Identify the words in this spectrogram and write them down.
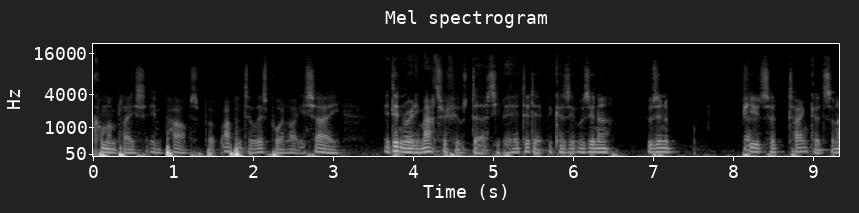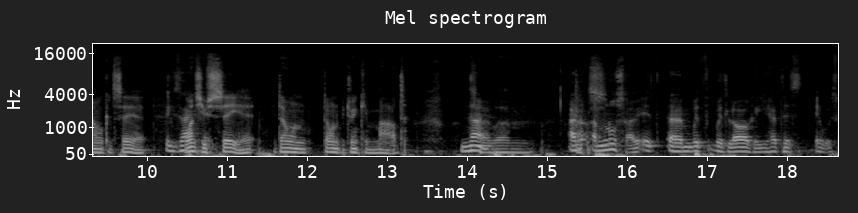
commonplace in pubs. But up until this point, like you say, it didn't really matter if it was dirty beer, did it? Because it was in a it was in a Yeah. pewter tankard, so no one could see it. Exactly. Once you see it, you don't want don't want to be drinking mud. no, So, um, and, and also it um, with with lager, you had this. It was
